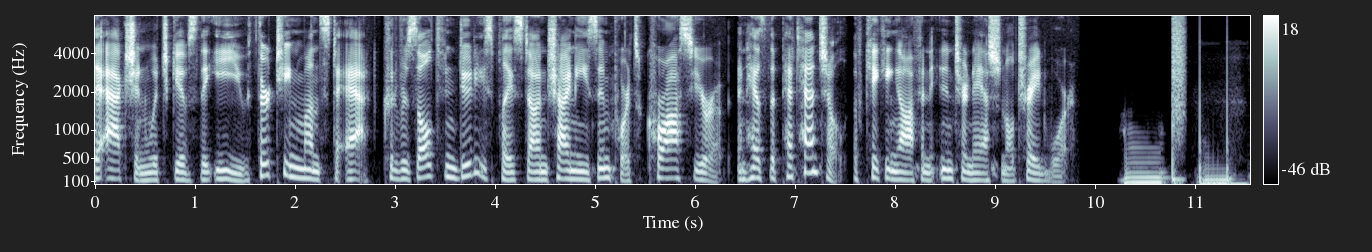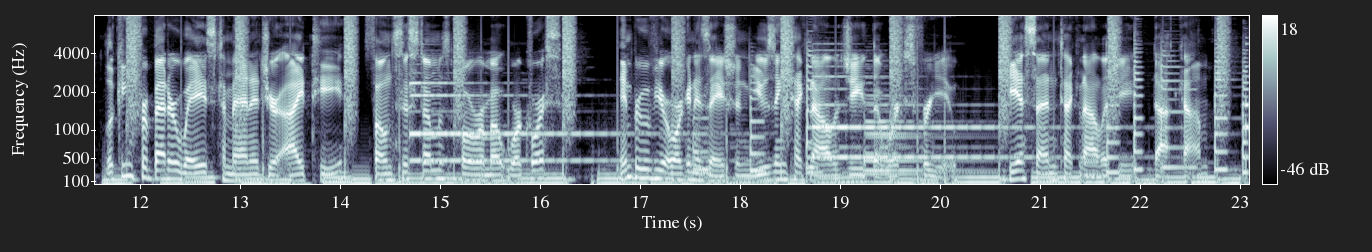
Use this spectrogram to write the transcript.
The action, which gives the EU 13 months to act, could result in duties placed on Chinese imports across Europe and has the potential of kicking off an international trade war. Looking for better ways to manage your IT, phone systems, or remote workforce? Improve your organization using technology that works for you. psntechnology.com.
